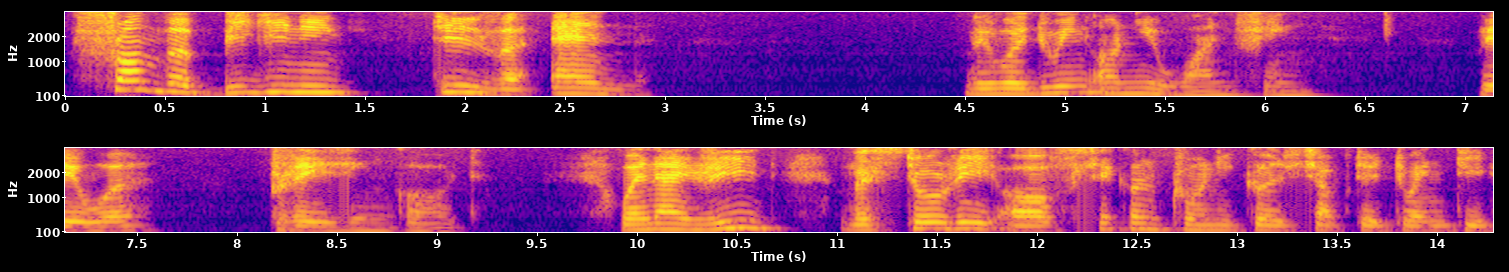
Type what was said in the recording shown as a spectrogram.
from the beginning till the end, they were doing only one thing they were praising God. When I read the story of Second Chronicles chapter 20,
